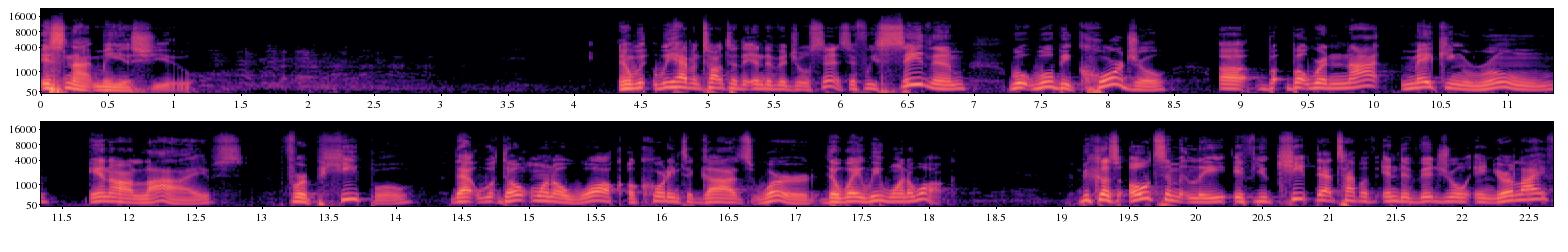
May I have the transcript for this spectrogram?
It's not me, it's you. And we, we haven't talked to the individual since. If we see them, we'll, we'll be cordial, uh, but, but we're not making room in our lives for people that w- don't want to walk according to God's word the way we want to walk. Because ultimately, if you keep that type of individual in your life,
